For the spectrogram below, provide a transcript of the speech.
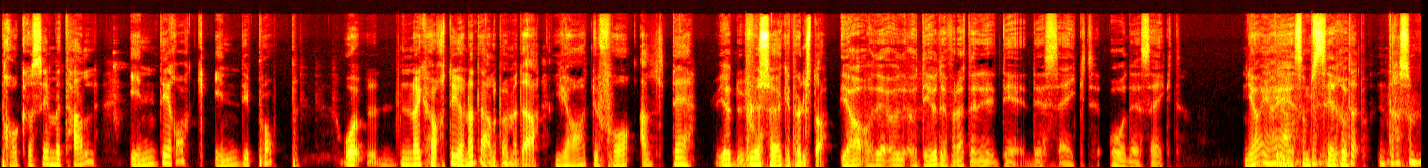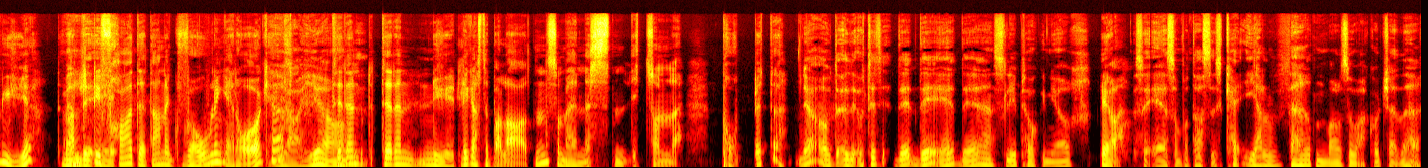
progressiv metall, indie-rock, indie-pop. Og når jeg hørte gjennom det albumet der, ja, du får alt det, Ja, du, pluss høy puls, da. ja og, det, og, det er jo det, for det, det, det er seigt, og det er seigt. Ja, ja, Det er som sirup. Det, er så mye. Men Alt det er- ifra det der growling er det òg her, Ja, ja. til, den, til den nydeligste balladen, som er nesten litt sånn poppete. Ja, og det, det, det, er det Sleep Talking gjør Ja. som er så fantastisk. Hva i all verden var det som akkurat skjedde her?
